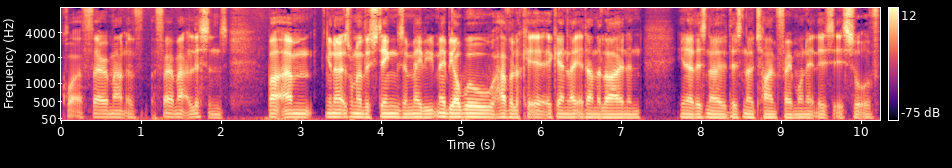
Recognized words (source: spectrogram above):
quite a fair amount of a fair amount of listens. But um, you know, it's one of those things, and maybe maybe I will have a look at it again later down the line. And you know, there's no there's no time frame on it. It's it's sort of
